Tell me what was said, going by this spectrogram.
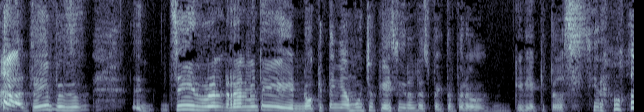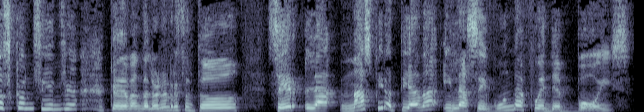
Ah, sí, pues sí, real- realmente no que tenga mucho que decir al respecto, pero quería que todos hiciéramos conciencia que The Mandalorian resultó ser la más pirateada y la segunda fue The Boys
